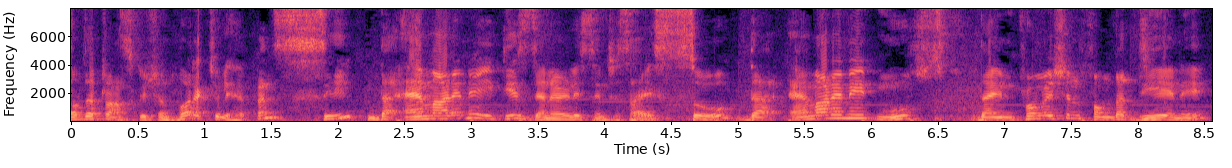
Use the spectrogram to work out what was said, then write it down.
of the transcription, what actually happens? See, the mRNA, it is generally synthesized. So, the mRNA, moves the information from the DNA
